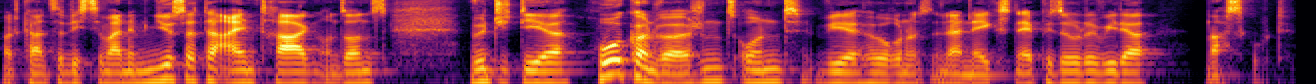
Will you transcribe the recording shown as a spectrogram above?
Dort kannst du dich zu meinem Newsletter eintragen. Und sonst wünsche ich dir hohe Conversions und wir hören uns in der nächsten Episode wieder. Mach's gut.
